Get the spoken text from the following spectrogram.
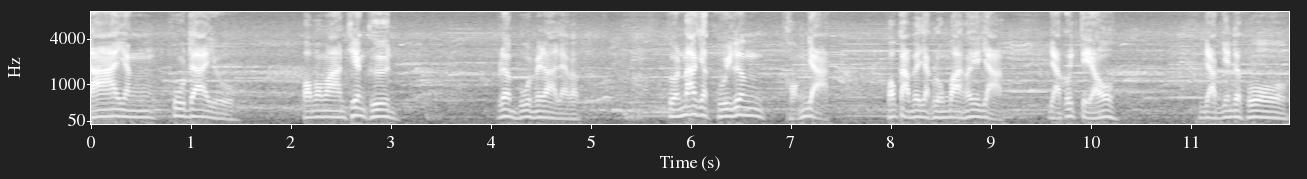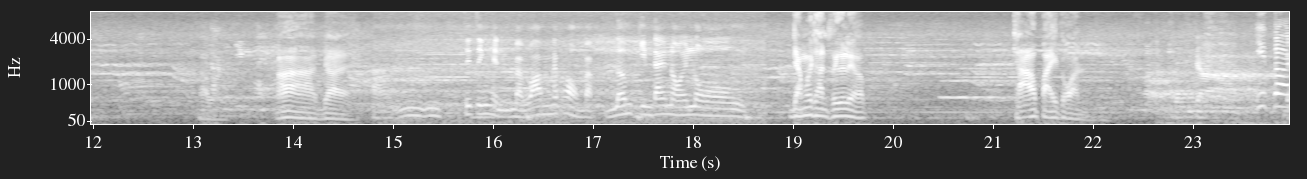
น้ายังพูดได้อยู่ พอประมาณเที่ยงคืน เริ่มพูดไม่ได้แล้วครับ ส่วนมากจะคุยเรื่องของอยากพอกลับมาจากโรงพยาบาลเขาจะอยาก อยากก๋วยเตี๋ยว อยากเย็นตาโฟครับอ่าได้อืมอืมจริงๆเห็นแบบว่าแม่ผ่องแบบเริ่มกินได้น้อยลง ยังไม่ทันซื้อเลยครับ เช้าไปก่อนคงจะ อีตอน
